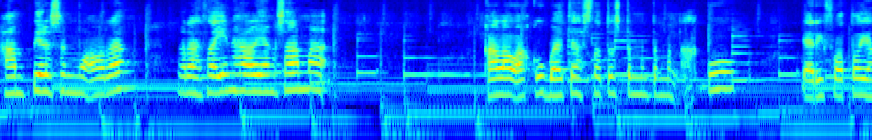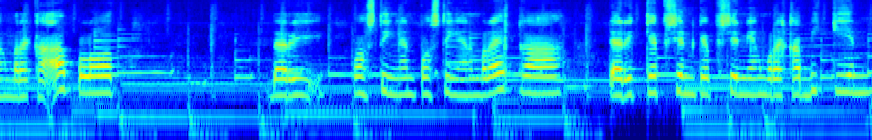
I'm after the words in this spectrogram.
Hampir semua orang ngerasain hal yang sama. Kalau aku baca status teman-teman aku dari foto yang mereka upload, dari postingan-postingan mereka, dari caption-caption yang mereka bikin,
